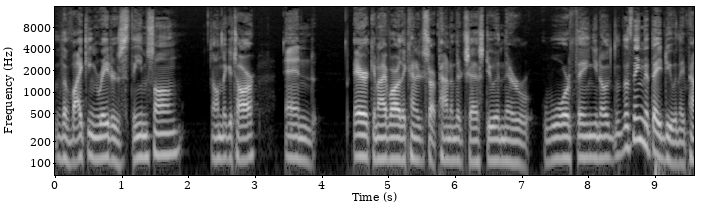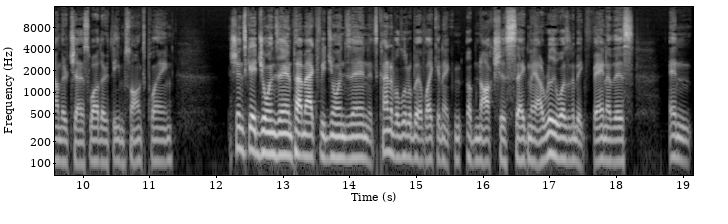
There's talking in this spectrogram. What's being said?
the Viking Raiders theme song on the guitar, and Erik and Ivar they kind of start pounding their chest, doing their war thing, you know, the, the thing that they do when they pound their chest while their theme song's playing. Shinsuke joins in, Pat McAfee joins in. It's kind of a little bit of like an obnoxious segment. I really wasn't a big fan of this, and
